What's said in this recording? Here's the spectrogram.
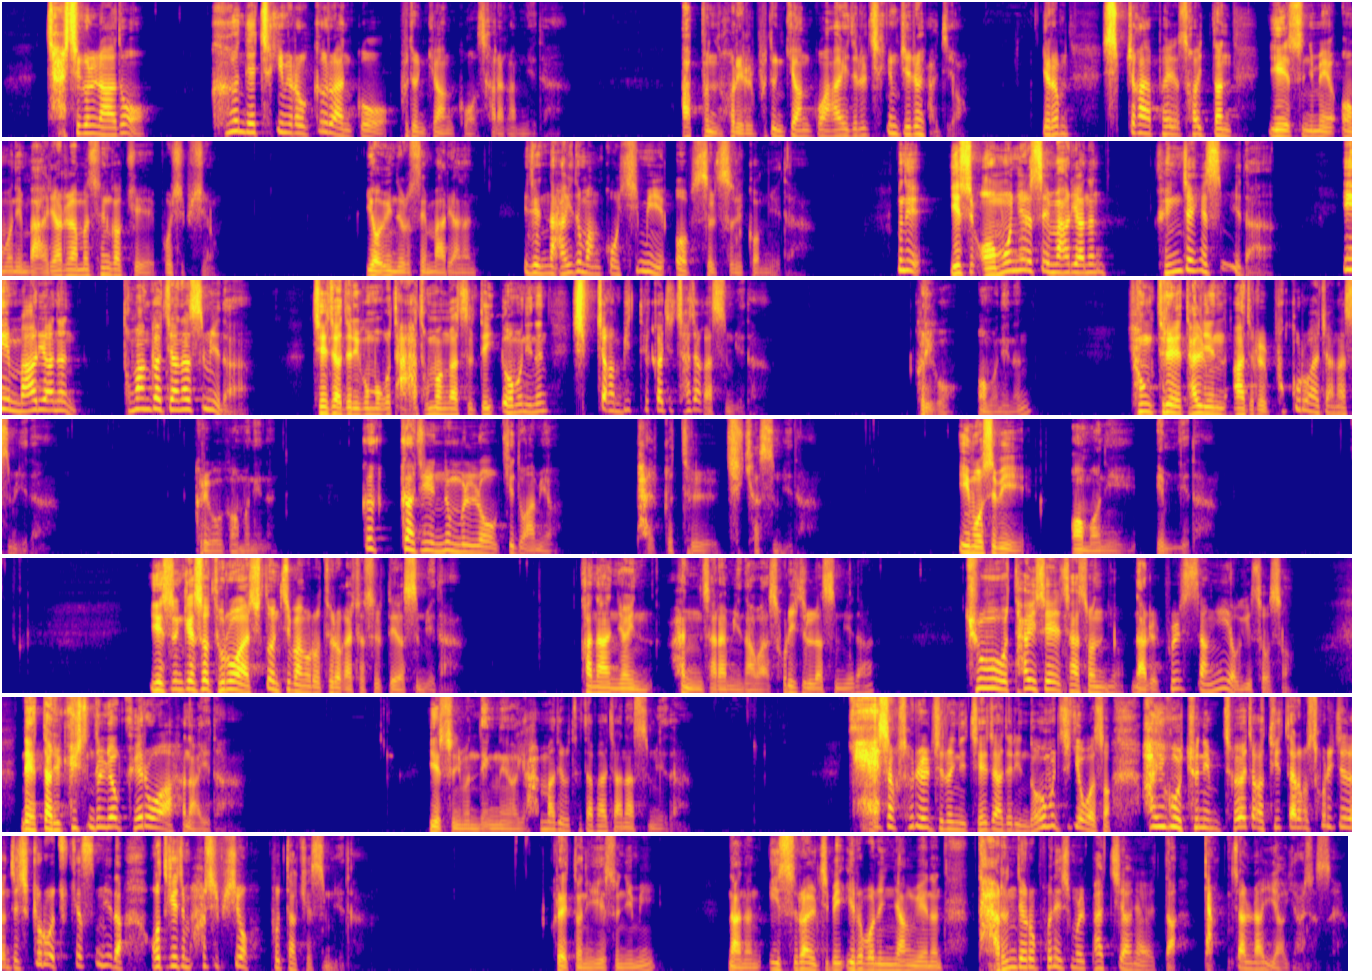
자식을 낳아도 그 내 책임이라고 끌어안고 부둥켜 안고 살아갑니다. 아픈 허리를 부둥켜 안고 아이들을 책임지려 하죠. 여러분 십자가 앞에 서 있던 예수님의 어머니 마리아를 한번 생각해 보십시오. 여인으로서의 마리아는 이제 나이도 많고 힘이 없었을 겁니다. 근데 예수 어머니로서의 마리아는 굉장했습니다. 이 마리아는 도망가지 않았습니다. 제자들이고 뭐고 다 도망갔을 때이 어머니는 십자가 밑에까지 찾아갔습니다. 그리고 어머니는 형틀에 달린 아들을 부끄러워하지 않았습니다. 그리고 그 어머니는 끝까지 눈물로 기도하며 발끝을 지켰습니다. 이 모습이 어머니입니다. 예수님께서 들어와 시돈 지방으로 들어가셨을 때였습니다. 가나안 여인 한 사람이 나와 소리 질렀습니다. 주 다윗의 자손 나를 불쌍히 여기소서. 내 딸이 귀신 들려 괴로워하나이다. 예수님은 냉랭하게 한마디로 대답하지 않았습니다. 계속 소리를 지르니 제자들이 너무 지겨워서 아이고 주님 저 여자가 뒤따르면 소리 지르는데 시끄러워 죽겠습니다. 어떻게 좀 하십시오 부탁했습니다. 그랬더니 예수님이 나는 이스라엘 집에 잃어버린 양 외에는 다른 데로 보내심을 받지 아니하였다. 딱 잘라 이야기하셨어요.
